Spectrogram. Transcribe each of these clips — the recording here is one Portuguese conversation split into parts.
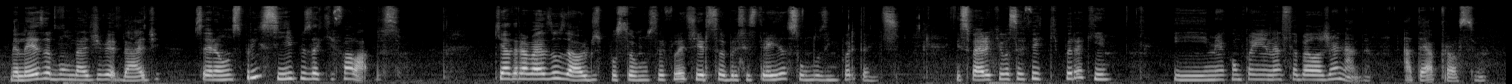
Beleza, bondade e verdade serão os princípios aqui falados que através dos áudios possamos refletir sobre esses três assuntos importantes. Espero que você fique por aqui e me acompanhe nessa bela jornada. Até a próxima!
